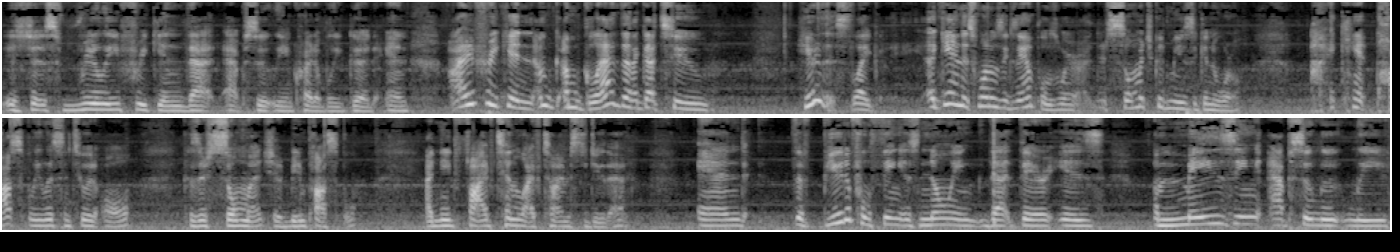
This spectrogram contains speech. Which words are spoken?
is just really freaking that absolutely incredibly good. And I freaking, I'm, I'm glad that I got to hear this. Like, again, it's one of those examples where there's so much good music in the world. I can't possibly listen to it all because there's so much. It would be impossible. I'd need five, ten lifetimes to do that. And the beautiful thing is knowing that there is amazing, absolutely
